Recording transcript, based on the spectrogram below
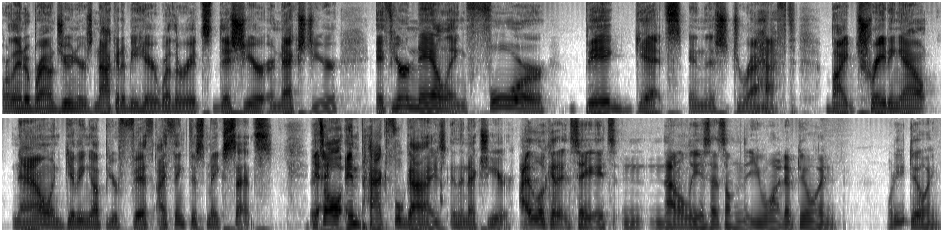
Orlando Brown Jr. is not going to be here, whether it's this year or next year. If you're nailing four big gets in this draft by trading out now and giving up your fifth, I think this makes sense. It's Yeah. all impactful guys in the next year. I look at it and say it's not only is that something that you wind up doing. What are you doing?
